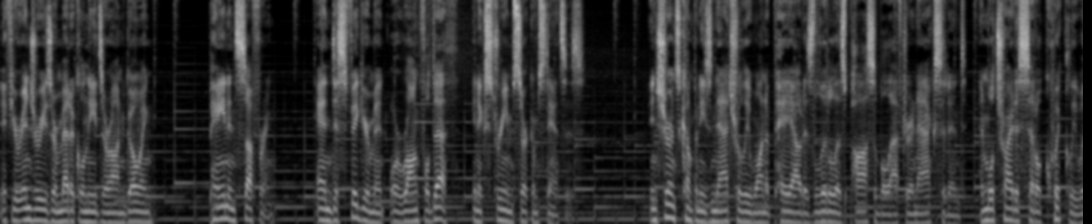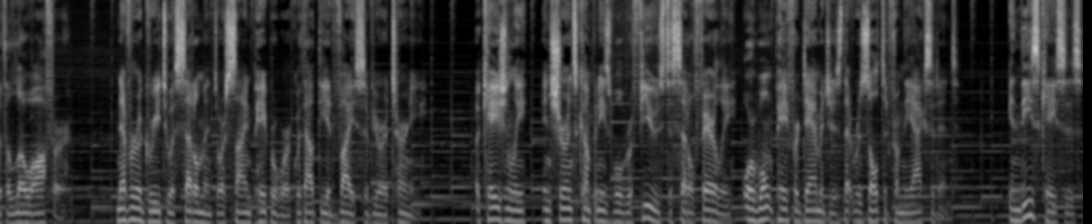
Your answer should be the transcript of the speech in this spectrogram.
if your injuries or medical needs are ongoing. Pain and suffering. And disfigurement or wrongful death in extreme circumstances. Insurance companies naturally want to pay out as little as possible after an accident and will try to settle quickly with a low offer. Never agree to a settlement or sign paperwork without the advice of your attorney. Occasionally, insurance companies will refuse to settle fairly or won't pay for damages that resulted from the accident. In these cases,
